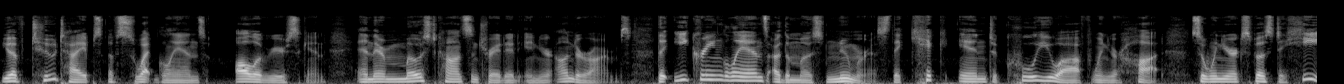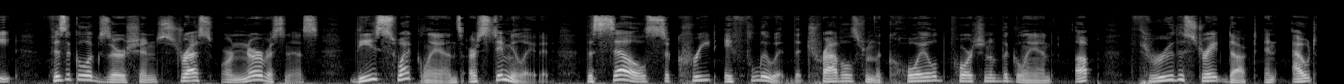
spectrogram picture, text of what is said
You have two types of sweat glands all over your skin, and they're most concentrated in your underarms. The eccrine glands are the most numerous. They kick in to cool you off when you're hot. So when you're exposed to heat, physical exertion, stress, or nervousness, these sweat glands are stimulated. The cells secrete a fluid that travels from the coiled portion of the gland up through the straight duct and out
